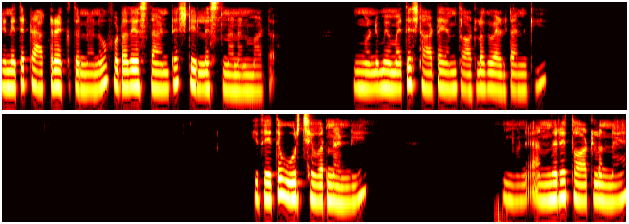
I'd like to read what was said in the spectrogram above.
నేనైతే ట్రాక్టర్ ఎక్కుతున్నాను. ఫోటో తీస్తా అంటే స్టిల్ ఇస్తున్నాను అనమాట ఇంకోండి మేమైతే స్టార్ట్ అయ్యాం తోటలోకి వెళ్ళటానికి. ఇదైతే ఊరు చివరినండి. అందరి తోటలున్నాయి.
